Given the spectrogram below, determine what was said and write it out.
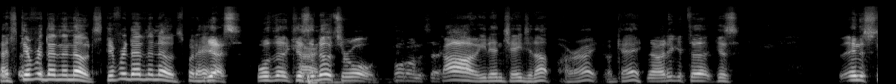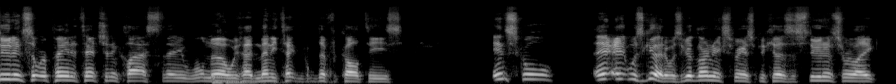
that's different than the notes. Different than the notes, but hey, Yes. Well, because the All right. notes are old. Hold on a second. Oh, he didn't change it up. All right, okay. No, I didn't get to because, and the students that were paying attention in class today will know we've had many technical difficulties in school. It, was good. It was a good learning experience because the students were like,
